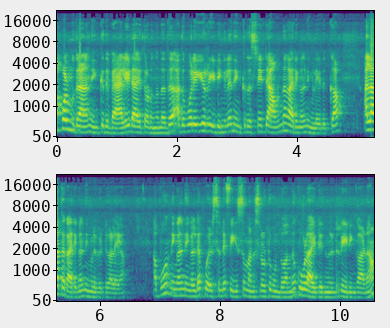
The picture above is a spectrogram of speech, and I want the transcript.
അപ്പോൾ മുതലാണ് നിങ്ങൾക്ക് ഇത് വാലിഡ് ആയി തുടങ്ങുന്നത്. അതുപോലെ ഈ റീഡിങ്ങിൽ നിങ്ങൾക്ക് റെസിനേറ്റ് ആവുന്ന കാര്യങ്ങൾ നിങ്ങൾ എടുക്കുക. അല്ലാത്ത കാര്യങ്ങൾ നിങ്ങൾ വിട്ടുകളയാം. അപ്പോൾ നിങ്ങൾ നിങ്ങളുടെ പേഴ്സന്റെ ഫേസ് മനസ്സിലോട്ട് കൊണ്ടുവന്ന് കൂളായിട്ട് ഇരുന്നിട്ട് റീഡിംഗ് കാണാം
